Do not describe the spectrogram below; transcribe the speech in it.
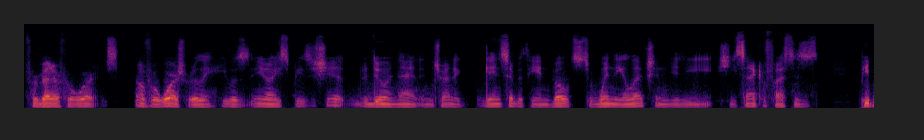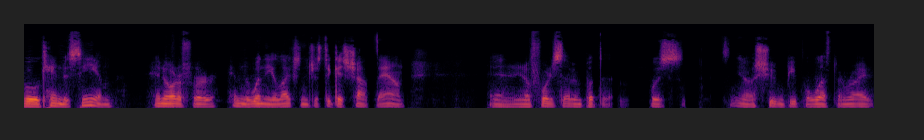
for better for worse, or for worse, really, he was, you know, he's a piece of shit for doing that and trying to gain sympathy and votes to win the election. He he sacrifices people who came to see him in order for him to win the election, just to get shot down. And you know, 47 put the was, you know, shooting people left and right.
